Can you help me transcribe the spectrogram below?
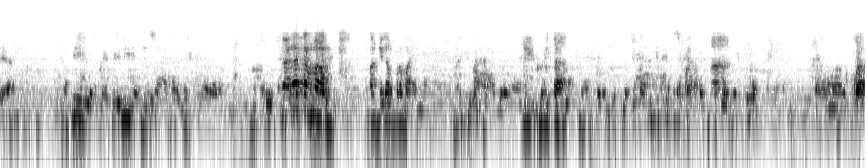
Ya. Tapi mereka ini bisa ada mereka Nggak datang malam. Pantikan permai. Di. Nah, kuat.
